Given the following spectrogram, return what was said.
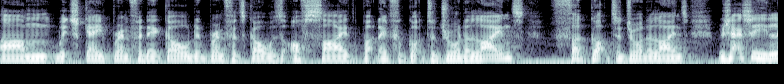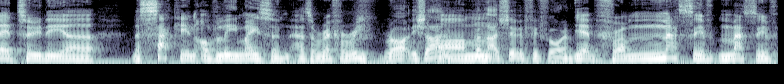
Um, which gave Brentford their goal. The Brentford's goal was offside, but they forgot to draw the lines. Forgot to draw the lines, which actually led to the uh, the sacking of Lee Mason as a referee. Rightly so. but no sympathy for him. Um, Yeah, for a massive, massive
